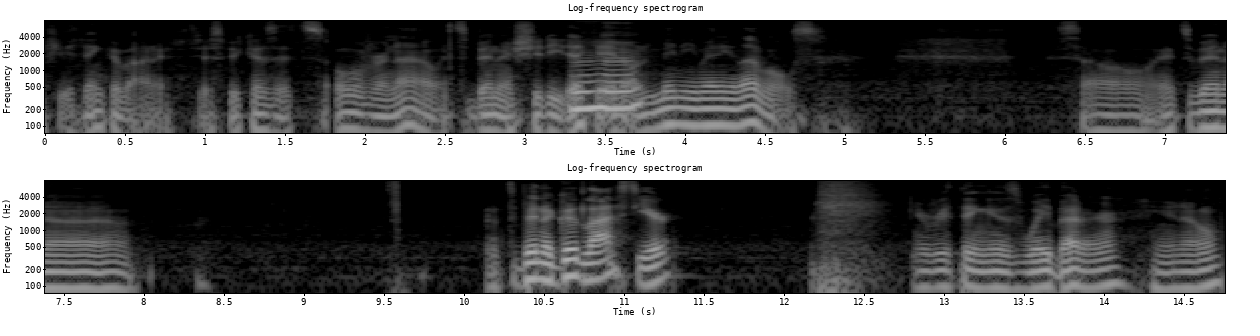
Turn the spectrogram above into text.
If you think about it, just because it's over now, it's been a shitty decade Mhm. on many, many levels. So it's been a it's been a good last year. Everything is way better, you know,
